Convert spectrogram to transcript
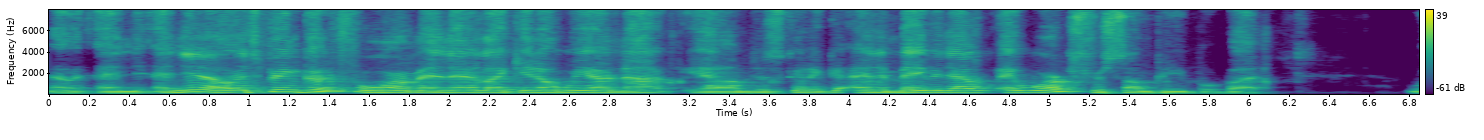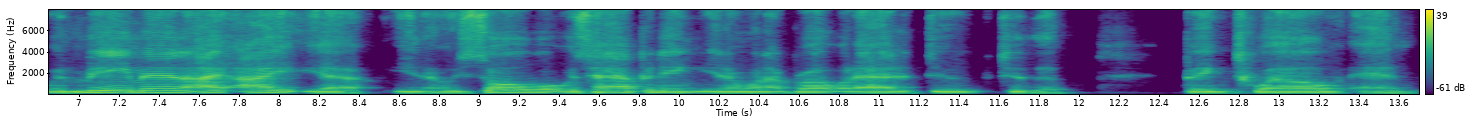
and and you know it's been good for them and they're like you know we are not you know i'm just gonna go and maybe that it works for some people but with me man i i yeah you know we saw what was happening you know when i brought what i had at duke to the big 12 and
